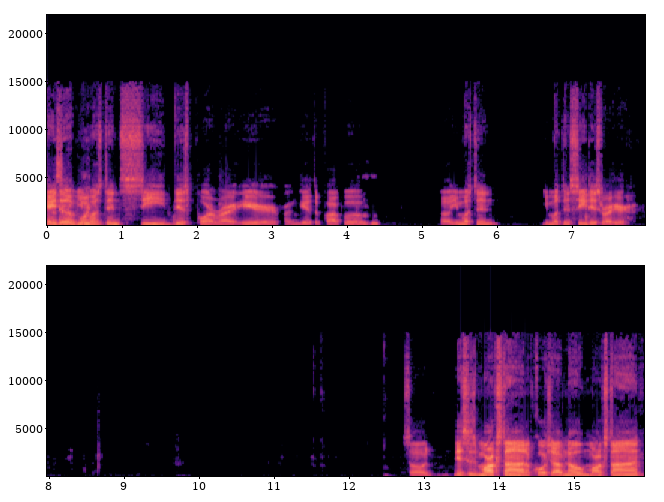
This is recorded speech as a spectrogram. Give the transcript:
K That's a good Dub, you must didn't see this part right here. If I can get it to pop up, Mhm. uh, you must didn't. You must didn't see this right here. So this is Mark Stein, of course. Y'all know Mark Stein.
